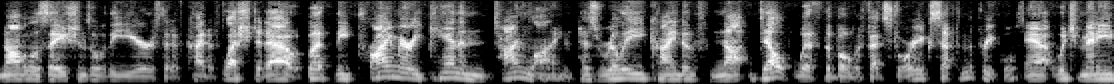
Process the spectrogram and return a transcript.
novelizations over the years that have kind of fleshed it out, but the primary canon timeline has really kind of not dealt with the Boba Fett story, except in the prequels, uh, which many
